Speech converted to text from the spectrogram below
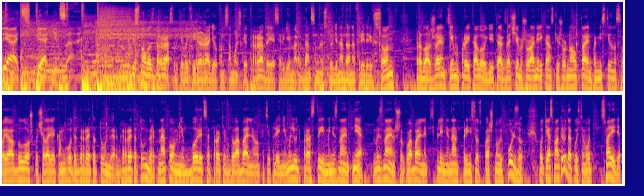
Опять пятница. И снова здравствуйте. В эфире радио «Комсомольская правда». Я Сергей Мардан, со мной в студии Надана Фридрихсон. Продолжаем тему про экологию. Итак, зачем жур... американский журнал «Тайм» поместил на свою обложку человеком года Грета Тунберг? Грета Тунберг, напомню, борется против глобального потепления. Мы люди простые, мы не знаем... Не, мы знаем, что глобальное потепление нам принесет сплошную пользу. Вот я смотрю, допустим, вот смотрите,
